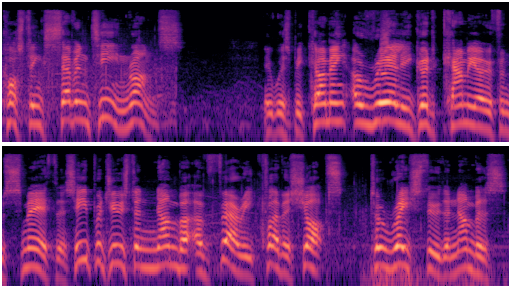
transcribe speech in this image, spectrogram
costing 17 runs. It was becoming a really good cameo from Smith as he produced a number of very clever shots to race through the numbers.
